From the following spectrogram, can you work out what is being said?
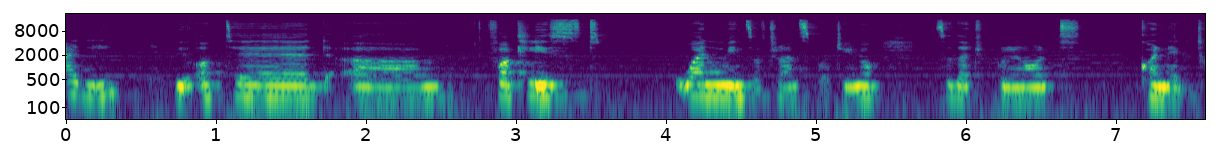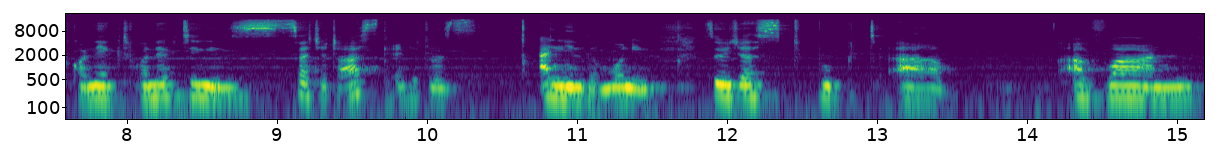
early, we opted um, for at least one means of transport, you know, so that we could not connect. Connect. Connecting is such a task, and it was early in the morning. So we just booked a van,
